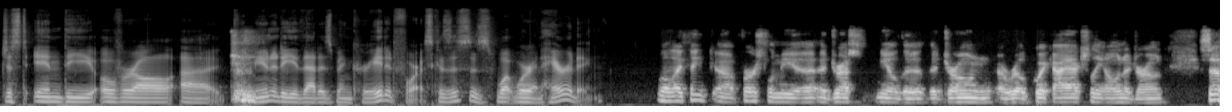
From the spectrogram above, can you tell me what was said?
just in the overall uh, community that has been created for us? Because this is what we're inheriting. Well, I think uh, first let me uh, address you know the the drone uh, real quick. I actually own a drone, so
